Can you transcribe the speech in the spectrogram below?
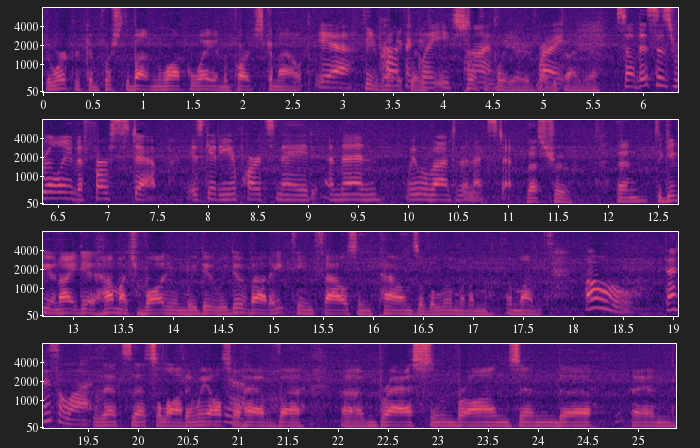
the worker can push the button, walk away, and the parts come out. Yeah. Theoretically. Perfectly each time. Perfectly every right. time, yeah. So this is really the first step is getting your parts made, and then we move on to the next step. That's true. And to give you an idea how much volume we do, we do about 18,000 pounds of aluminum a month. Oh, that is a lot. That's that's a lot. And we also Yeah. have uh, uh, brass and bronze, and uh, and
